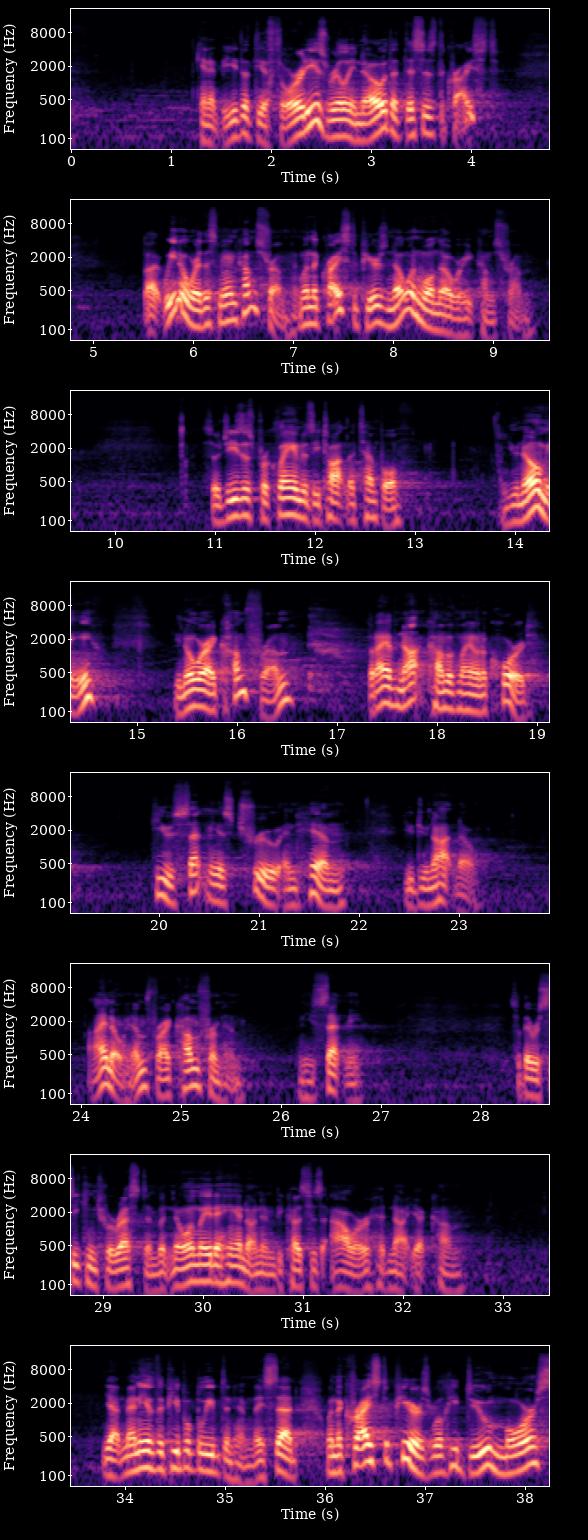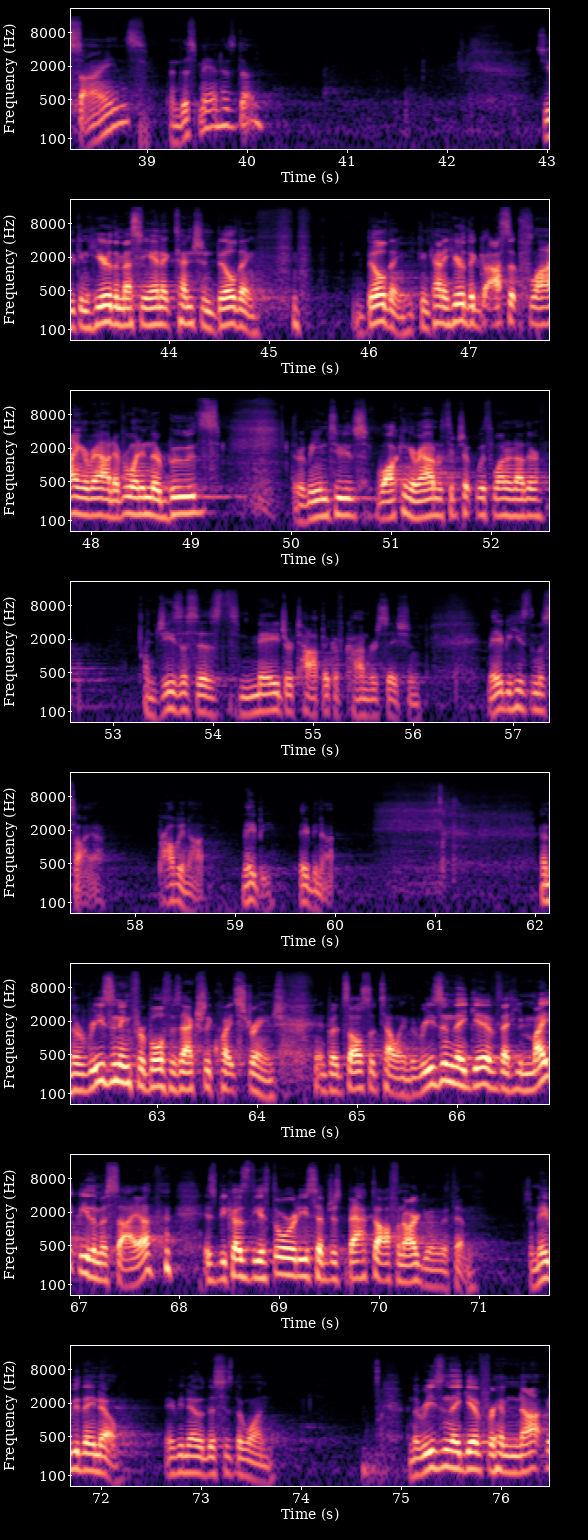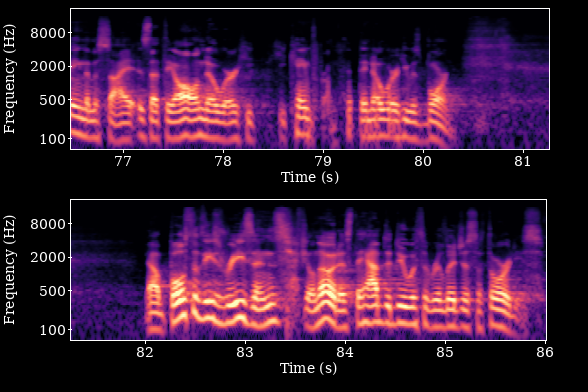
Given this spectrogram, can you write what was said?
Can it be that the authorities really know that this is the Christ? But we know where this man comes from, and when the Christ appears, no one will know where he comes from. So Jesus proclaimed as he taught in the temple, You know me, you know where I come from, but I have not come of my own accord. He who sent me is true, and him you do not know. I know him, for I come from him, and he sent me. So they were seeking to arrest him, but no one laid a hand on him because his hour had not yet come. Yet many of the people believed in him. They said, When the Christ appears, will he do more signs than this man has done? So you can hear the messianic tension building. building. You can kind of hear the gossip flying around, everyone in their booths, their lean tos, walking around with, each, with one another. And Jesus is this major topic of conversation. Maybe he's the Messiah. Probably not. Maybe, maybe not. And the reasoning for both is actually quite strange, but it's also telling. The reason they give that he might be the Messiah is because the authorities have just backed off on arguing with him. So maybe they know. Maybe know this is the one. And the reason they give for him not being the Messiah is that they all know where he, he came from, they know where he was born. Now, both of these reasons, if you'll notice, they have to do with the religious authorities.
